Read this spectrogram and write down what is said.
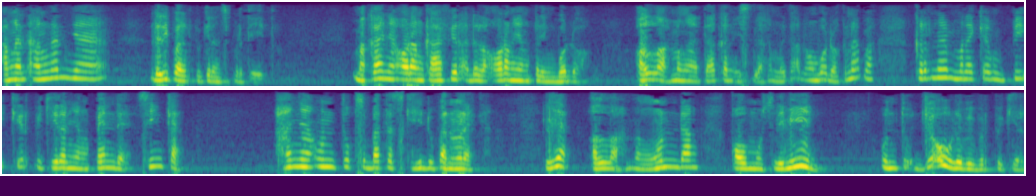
angan-angannya daripada pikiran seperti itu. Makanya orang kafir adalah orang yang paling bodoh. Allah mengatakan istilah mereka orang bodoh. Kenapa? Karena mereka berpikir pikiran yang pendek, singkat. Hanya untuk sebatas kehidupan mereka. Lihat, Allah mengundang kaum muslimin untuk jauh lebih berpikir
